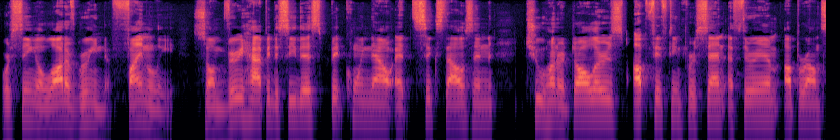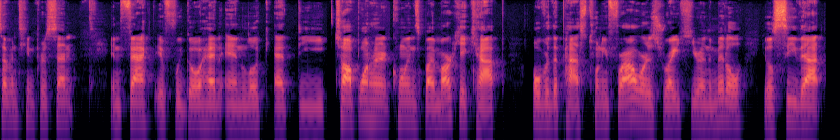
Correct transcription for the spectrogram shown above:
we're seeing a lot of green finally. So I'm very happy to see this. Bitcoin now at $6,200, up 15%. Ethereum up around 17%. In fact, if we go ahead and look at the top 100 coins by market cap over the past 24 hours, right here in the middle, you'll see that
